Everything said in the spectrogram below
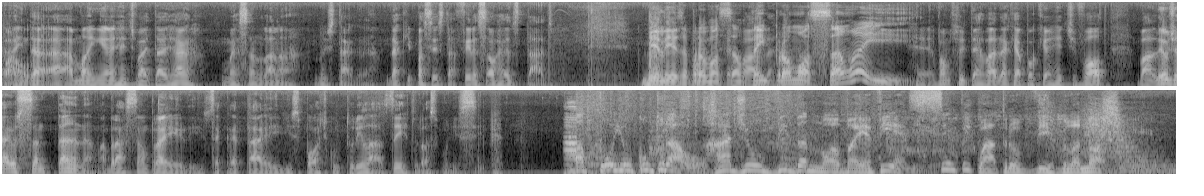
Paula. Ainda, amanhã a gente vai estar já começando lá na, no Instagram. Daqui para sexta-feira sai o resultado. Beleza, vamos promoção. Tem promoção aí. É, vamos pro intervalo, daqui a pouquinho a gente volta. Valeu, Jair Santana. Um abração para ele, secretário de Esporte, Cultura e Lazer do nosso município. Apoio Cultural, Rádio Vida Nova FM, 104,9.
